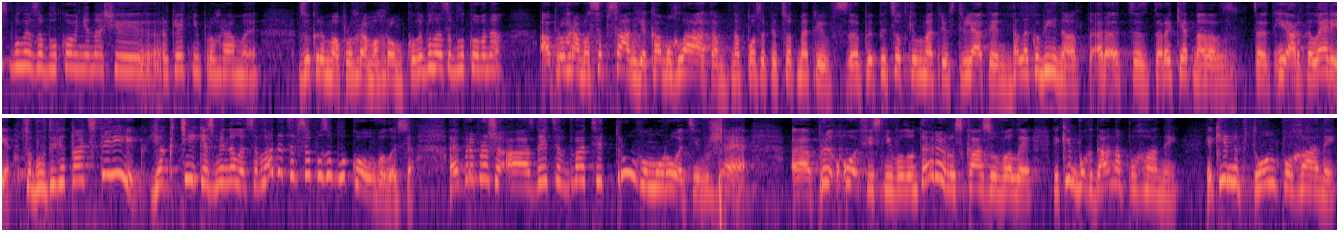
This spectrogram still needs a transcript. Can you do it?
Нас були заблоковані наші ракетні програми, зокрема програма Гром, коли була заблокована, а програма Сапсан, яка могла там на поза 500 метрів 500 кілометрів стріляти далекобійна ракетна це і артилерія. Це був 19-й рік. Як тільки змінилася влада, це все позаблоковувалося. А я перепрошую, а здається, в 22-му році вже. е, При офісні волонтери розказували, який Богдана поганий, який Нептун поганий.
